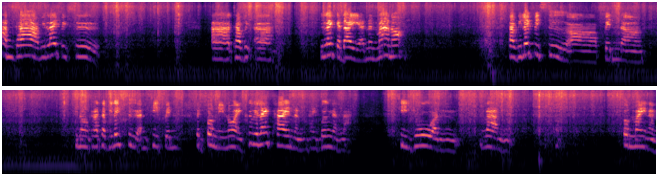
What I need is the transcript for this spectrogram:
อันท่าวิไลไปซื้ออ่าถ้าวิอ่าวิไลกระไดอันนั้นมาเนาะถ้าวิไลไปซื้ออ่าเป็นอ่า พี่น้องคะถ้าวิไลซื้ออันที่เป็นเป็นต้นน้อย คือวิไลไทยนั่นให้เบิ้งนั่นล่ะ ที่อยู่อันร้านต้นไม้นั่น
